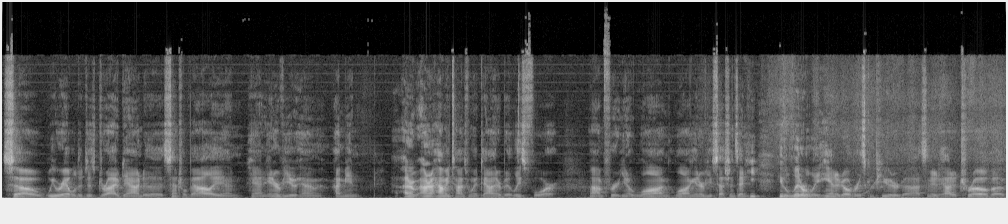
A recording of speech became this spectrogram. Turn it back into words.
So we were able to just drive down to the Central Valley and, and interview him. I mean, I don't, I don't know how many times we went down there, but at least four um, for you know long long interview sessions. And he he literally handed over his computer to us, and it had a trove of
